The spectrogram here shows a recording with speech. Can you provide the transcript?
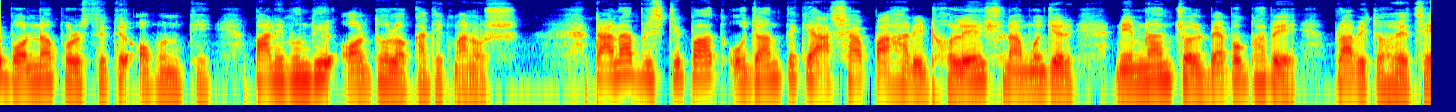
বন্যা পরিস্থিতির অবনতি, পানিবন্দী অর্ধ লক্ষাধিক মানুষ। টানা বৃষ্টিপাত উজান থেকে আসা পাহাড়ি ঢলে সুনামগঞ্জের নিম্নাঞ্চল ব্যাপকভাবে প্লাবিত হয়েছে।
